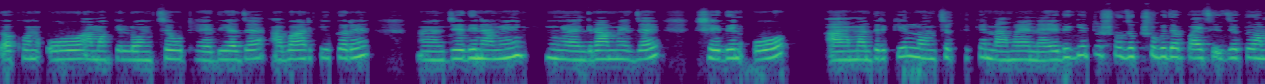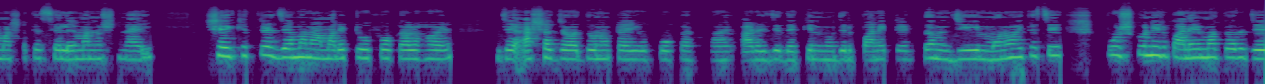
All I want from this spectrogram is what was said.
তখন ও আমাকে লঞ্চে উঠিয়ে দিয়ে যায়। আবার কি করে যেদিন আমি গ্রামে যাই, সেদিন ও আমাদেরকে লঞ্চের থেকে নামায় নেয়। এদিকে একটু সুযোগ সুবিধা পাইছি, যেহেতু আমার সাথে ছেলে মানুষ নাই। সেই ক্ষেত্রে যেমন আমার একটু উপকার হয় যে আসা যাওয়া দোনোটাই উপকার হয়। আর এই যে দেখেন নদীর পানিটা একদম যে মনে হইতেছে পুষ্কনির পানির মতো যে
